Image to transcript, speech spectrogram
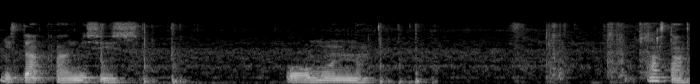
Mr. and Mrs. Omona. Understand?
